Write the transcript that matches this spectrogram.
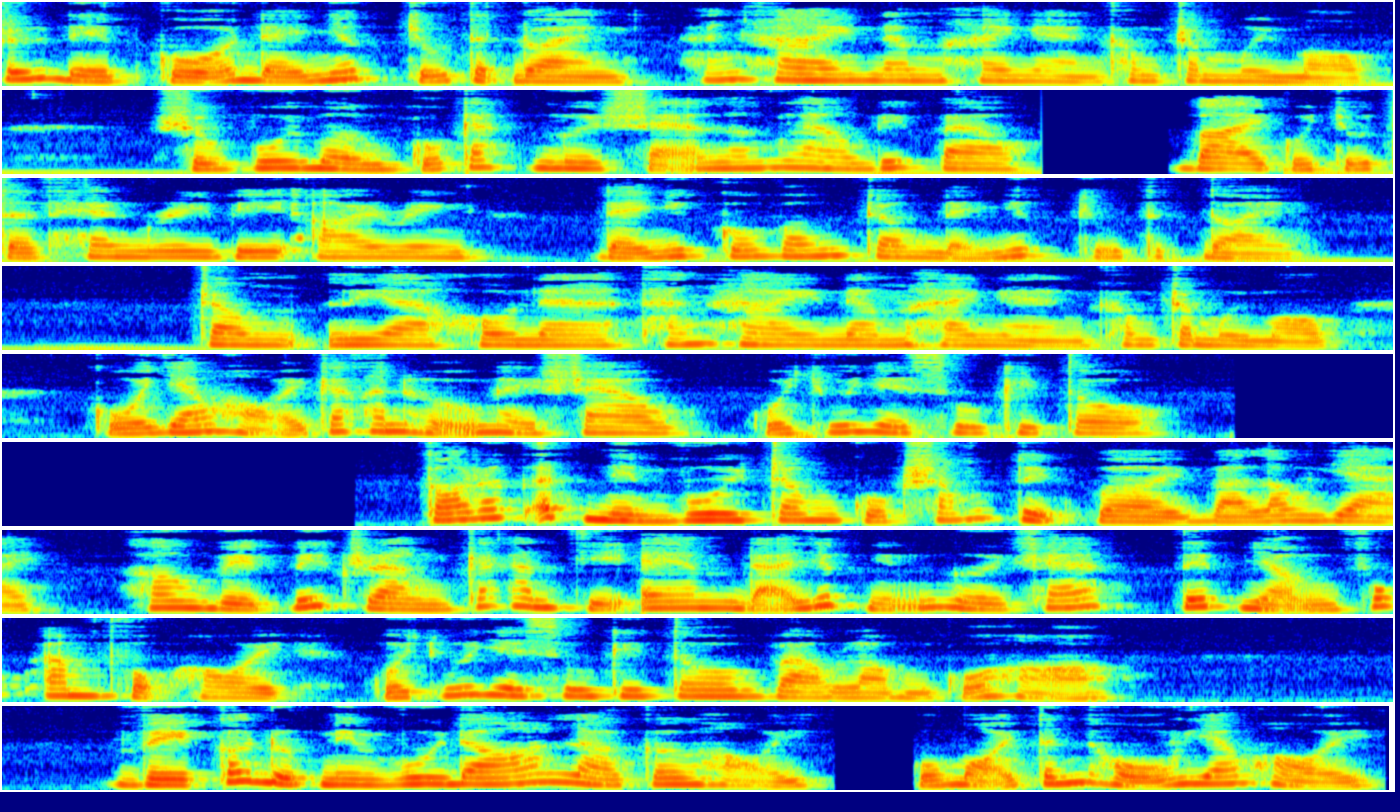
Sứ điệp của đệ nhất Chủ tịch đoàn tháng 2 năm 2011 Sự vui mừng của các ngươi sẽ lớn lao biết bao Bài của Chủ tịch Henry B. Eyring, đệ nhất cố vấn trong đệ nhất Chủ tịch đoàn Trong Liahona tháng 2 năm 2011 của Giáo hội các thánh hữu ngày sau của Chúa Giêsu Kitô. Có rất ít niềm vui trong cuộc sống tuyệt vời và lâu dài hơn việc biết rằng các anh chị em đã giúp những người khác tiếp nhận phúc âm phục hồi của Chúa Giêsu Kitô vào lòng của họ. Việc có được niềm vui đó là cơ hội của mỗi tín hữu giáo hội.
